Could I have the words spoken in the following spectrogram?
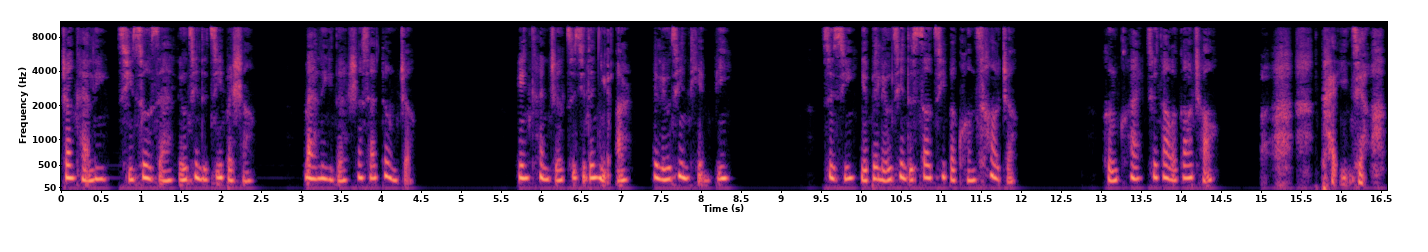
张凯丽骑坐在刘健的鸡巴上，卖力的上下动着，边看着自己的女儿。被刘健舔逼，自己也被刘健的骚鸡巴狂操着，很快就到了高潮。太淫贱了！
